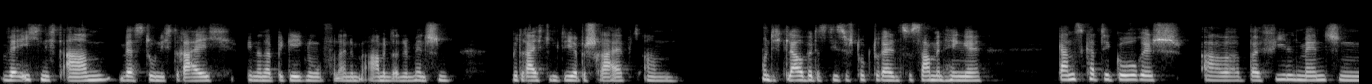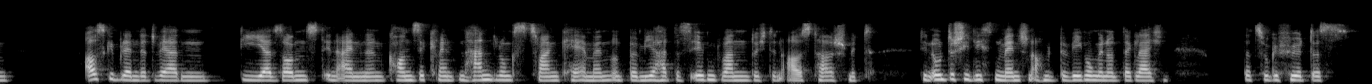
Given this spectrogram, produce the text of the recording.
wäre ich nicht arm, wärst du nicht reich in einer Begegnung von einem armen einem Menschen mit Reichtum, die er beschreibt. Ähm, und ich glaube, dass diese strukturellen Zusammenhänge ganz kategorisch äh, bei vielen Menschen ausgeblendet werden, die ja sonst in einen konsequenten Handlungszwang kämen. Und bei mir hat das irgendwann durch den Austausch mit den unterschiedlichsten Menschen, auch mit Bewegungen und dergleichen, dazu geführt, dass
